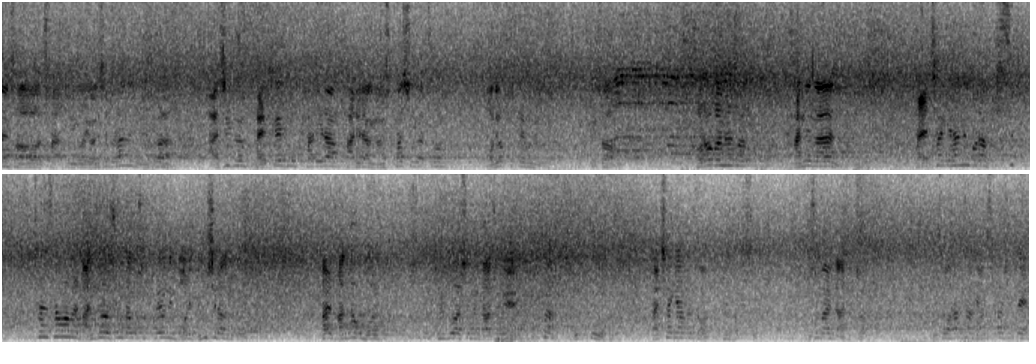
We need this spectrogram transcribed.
하면서 자, 이거 연습을 하는 이유가 아직은 발 빼고 팔이랑 발이랑 연습하시기가 좀 어렵기 때문에 그래요. 그래서 걸어가면서 가능한 발차기 하는 거랑 비슷한 상황을 만들어준다고 자꾸 회원님 머리 넣으시라는 거예요. 발 단다고 머리 들고 하시면 나중에 놓고 발차기 하면서 어떻게 하겠어요? 무슨 말인지 아시죠? 그래서 항상 연습하실 때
